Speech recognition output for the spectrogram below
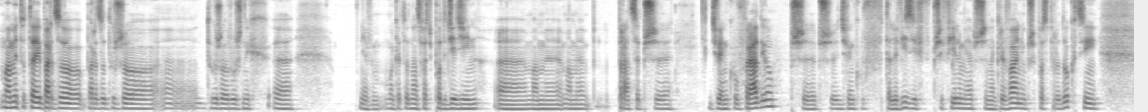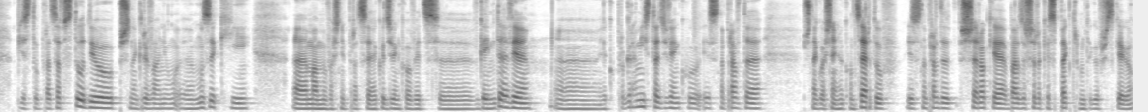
mamy tutaj bardzo, bardzo dużo, e, dużo różnych nie wiem, mogę to nazwać poddziedzin. E, mamy, mamy pracę przy dźwięku w radiu, przy, przy dźwięku w telewizji, przy filmie, przy nagrywaniu, przy postprodukcji. Jest to praca w studiu, przy nagrywaniu e, muzyki. E, mamy właśnie pracę jako dźwiękowiec w game devie, jako programista dźwięku. Jest naprawdę przy nagłaśnianiu koncertów. Jest naprawdę szerokie, bardzo szerokie spektrum tego wszystkiego.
